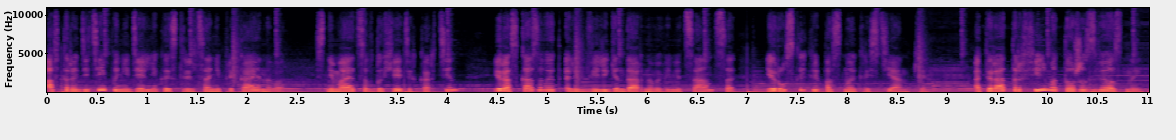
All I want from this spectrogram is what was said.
автора «Детей понедельника» и «Стрельца Неприкаянного», снимается в духе этих картин и рассказывает о любви легендарного венецианца и русской крепостной крестьянки. Оператор фильма тоже звездный,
